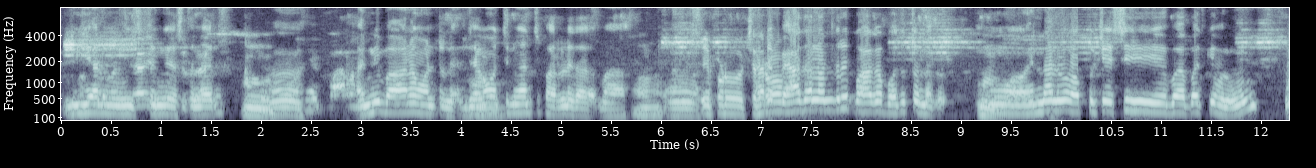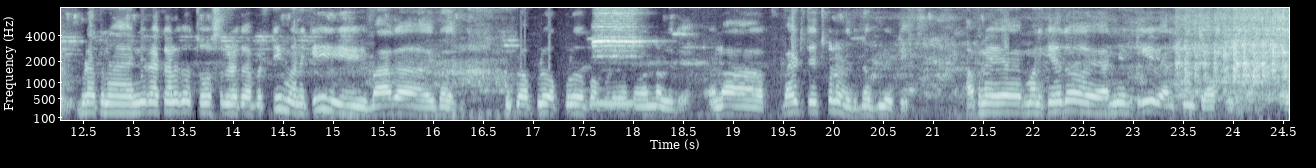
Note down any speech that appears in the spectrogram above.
బియ్యాలు ఉచితంగా ఇస్తున్నారు అన్ని బాగానే ఉంటున్నాయి. జగన్ వచ్చిన కానీ పర్లేదు మా. ఇప్పుడు పేదలందరూ బాగా బతుకుతున్నారు. ఎన్నాళ్ళు అప్పులు చేసి బ- బతికేవాళ్ళు. ఇప్పుడు అతను అన్ని రకాలుగా చూస్తున్నాడు కాబట్టి మనకి బాగా ఇదవుతుంది. ఇప్పుడు అప్పులు అప్పులు పప్పులు ఏదో ఉండలేదు అలా బయట తెచ్చుకోలేదు డబ్బులు పెట్టి. అతను మనకేదో అన్నింటికి హెల్ప్ చేస్తున్నాడు ఆ,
